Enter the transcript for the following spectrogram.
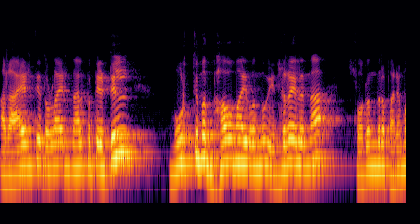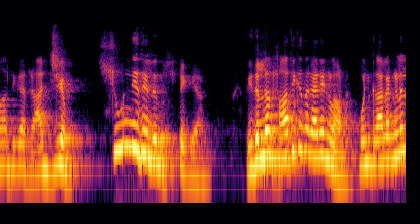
അത് ആയിരത്തി തൊള്ളായിരത്തി നാൽപ്പത്തി എട്ടിൽ മൂർത്തിമത് ഭാവമായി വന്നു ഇസ്രയേൽ എന്ന സ്വതന്ത്ര പരമാധികാര രാജ്യം ശൂന്യതയിൽ നിന്ന് സൃഷ്ടിക്കുകയാണ്. ഇതെല്ലാം സാധിക്കുന്ന കാര്യങ്ങളാണ്. മുൻകാലങ്ങളിൽ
